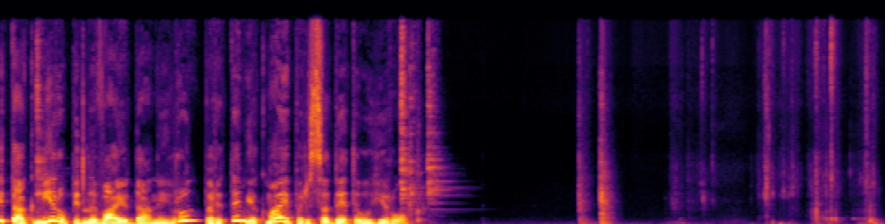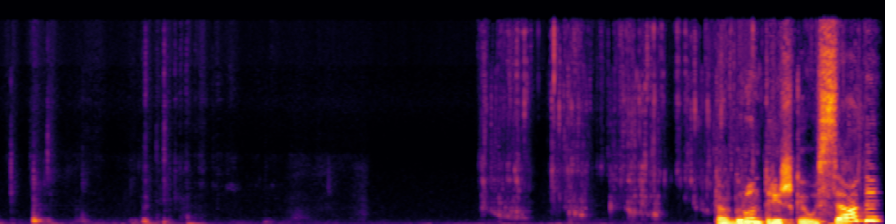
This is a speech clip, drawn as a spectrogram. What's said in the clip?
І так міру підливаю даний ґрунт перед тим, як маю пересадити огірок. Так, ґрунт трішки осяде.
